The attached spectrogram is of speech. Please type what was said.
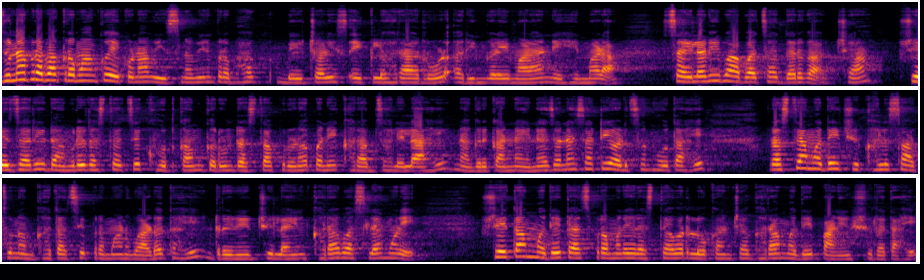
जुना प्रभाग क्रमांक एकोणावीस नवीन प्रभाग बेचाळीस एकलहरा रोड अरिंगळेमाळा नेहेमाळा. सैलानी बाबाचा दर्गाच्या शेजारी डांबरी रस्त्याचे खोदकाम करून रस्ता पूर्णपणे खराब झालेला आहे. नागरिकांना येण्या जाण्यासाठी अडचण होत आहे. रस्त्यामध्ये चिखल साचून अपघाताचे प्रमाण वाढत आहे. ड्रेनेजची लाईन खराब असल्यामुळे शेतामध्ये त्याचप्रमाणे रस्त्यावर लोकांच्या घरामध्ये पाणी शिरत आहे.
